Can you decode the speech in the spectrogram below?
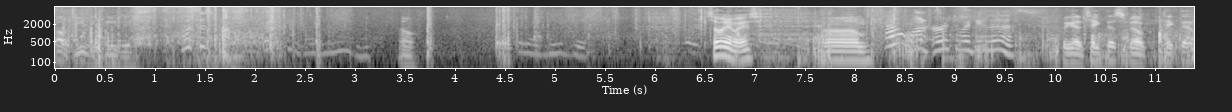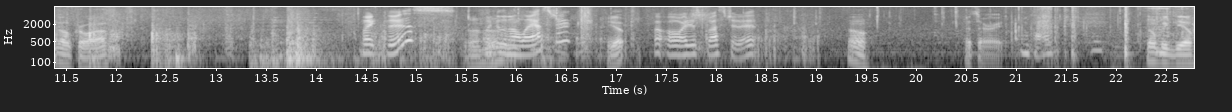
Oh, easy peasy. What's this from? Oh. So, anyways, um, How on earth do I do this? we got to take this vel take that Velcro off. Like this? Like Uh-huh. with an elastic? Yep. Uh oh, I just busted it. Oh, that's all right. Okay. No big deal.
